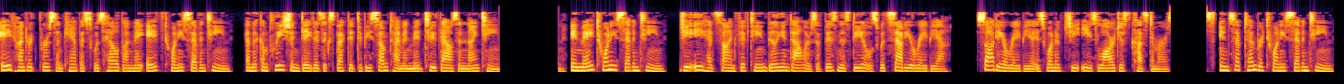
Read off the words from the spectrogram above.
800 person campus was held on May 8, 2017, and the completion date is expected to be sometime in mid 2019. In May 2017, GE had signed $15 billion of business deals with Saudi Arabia. Saudi Arabia is one of GE's largest customers. In September 2017,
